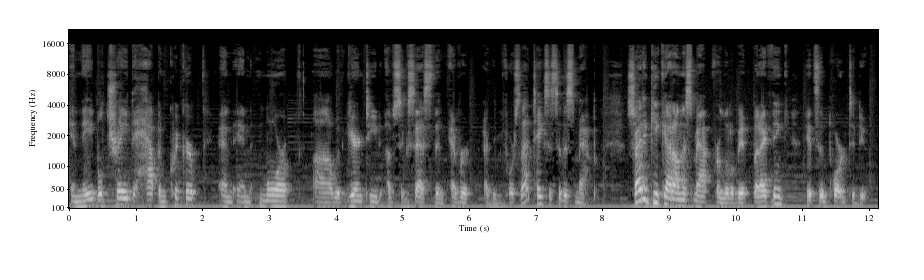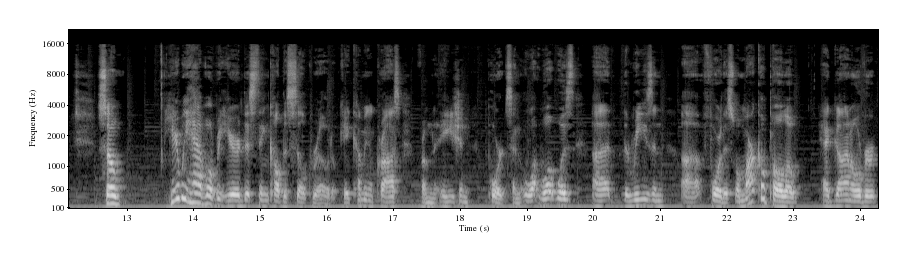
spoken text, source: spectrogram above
enable trade to happen quicker and, and more uh, with guaranteed of success than ever, ever before. So that takes us to this map. So I had to geek out on this map for a little bit, but I think it's important to do. So here we have over here this thing called the Silk Road, okay, coming across from the Asian ports. And what, what was uh, the reason uh, for this? Well, Marco Polo had gone over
